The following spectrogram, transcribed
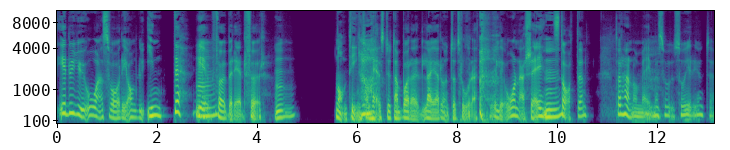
är du ju oansvarig om du inte är Mm. förberedd för Mm. någonting som helst utan bara lajar runt och tror att eller ordnar sig. Mm. Staten tar hand om mig men så, så är det ju inte.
